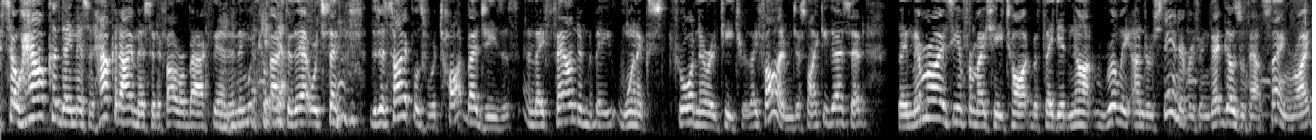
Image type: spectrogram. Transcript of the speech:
so how could they miss it? How could I miss it if I were back then? And then we come back to that, which saying the disciples were taught by Jesus, and they found him to be one extraordinary teacher. They followed him, just like you guys said. They memorized the information he taught, but they did not really understand everything. That goes without saying, right?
